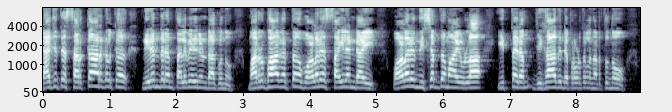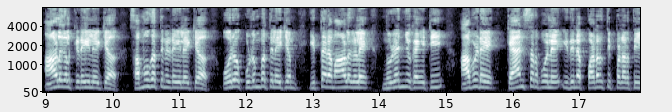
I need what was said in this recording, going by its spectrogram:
രാജ്യത്തെ സർക്കാരുകൾക്ക് നിരന്തരം തലവേദന ഉണ്ടാക്കുന്നു. മറുഭാഗത്ത് വളരെ സൈലന്റായി വളരെ നിശബ്ദമായുള്ള ഇത്തരം ജിഹാദിന്റെ പ്രവർത്തനം നടത്തുന്നു. ആളുകൾക്കിടയിലേക്ക് സമൂഹത്തിനിടയിലേക്ക് ഓരോ കുടുംബത്തിലേക്കും ഇത്തരം ആളുകളെ നുഴഞ്ഞു കയറ്റി അവിടെ ക്യാൻസർ പോലെ ഇതിനെ പടർത്തി പടർത്തി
